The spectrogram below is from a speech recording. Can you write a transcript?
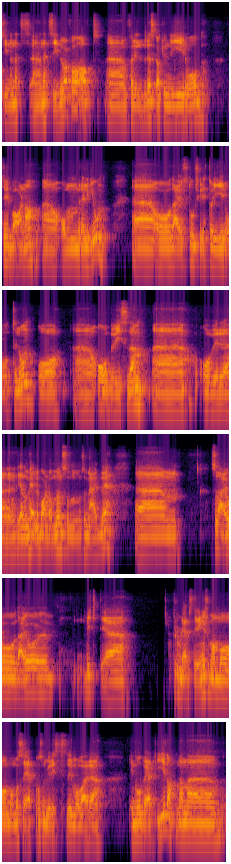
sine eh, nettsider i hvert fall, at eh, foreldre skal kunne gi råd til barna om religion. Og det er jo et stort skritt å gi råd til noen og overbevise dem over, gjennom hele barndommen, som, som jeg ble. så det er jo, det er jo viktige problemstillinger som man må, man må, se på, som jurister må være involvert i. Da. Men uh,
